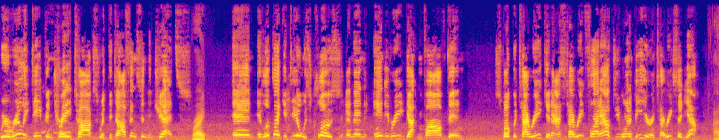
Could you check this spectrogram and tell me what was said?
we're really deep in trade talks with the Dolphins and the Jets, Right. And it looked like a deal was close. And then Andy Reid got involved and spoke with Tyreek and asked Tyreek flat out, "Do you want to be here?" And Tyreek said, "Yeah." I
